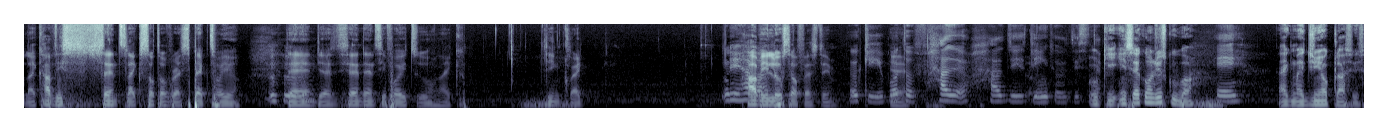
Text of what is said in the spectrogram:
like have this sense like sort of respect for you, Mhm. then there's a tendency for you to like think like You have a a- low self-esteem. Okay, what Yeah. of how how do you think of this? type- Okay, in secondary school, bah, Eh, like my junior classes,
